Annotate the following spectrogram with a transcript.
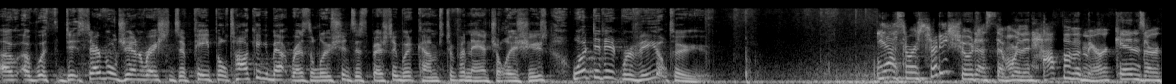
uh, with several generations of people talking about resolutions, especially when it comes to financial issues. What did it reveal to you? Yeah, so our study showed us that more than half of Americans are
